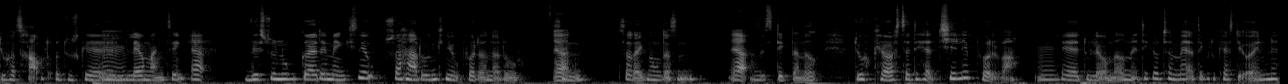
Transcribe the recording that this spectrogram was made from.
du har travlt, og du skal Mm. lave mange ting. Ja. Hvis du nu gør det med en kniv, så har du en kniv på dig, når du Ja. sådan, så er der ikke nogen, der sådan Ja. stik dig ned. Du kan også tage det her chilipulver, Mm. øh, du laver mad med. Det kan du tage med, og det kan du kaste i øjnene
